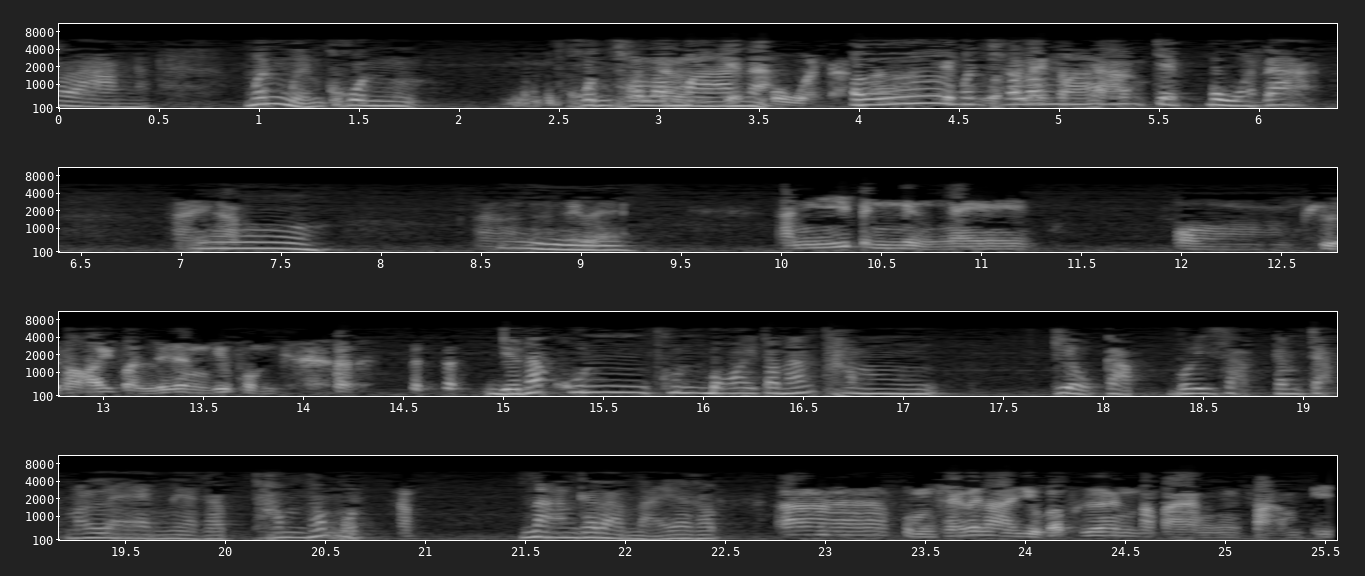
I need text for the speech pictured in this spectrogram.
คลางอะมันเหมือนคนคนทรมานอะเจ็บปวดอะเออเจ็บปวดมันทรมานอะไรสักอย่างมันเจ็บปวดอะใช่ครับโอ้อ่าโอ้นี่แหละอันนี้เป็นหนึ่งในผมร้อยกว่าเรื่องที่ผมเจอเดี๋ยวนะคุณคุณบอยตอนนั้นทำเกี่ยวกับบริษัทกำจัดแมลงเนี่ยครับทำทั้งหมดครับ นานขนาดไหนอะครับ อ่า ผมใช้เวลาอยู่กับเพื่อนประมาณสามปี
